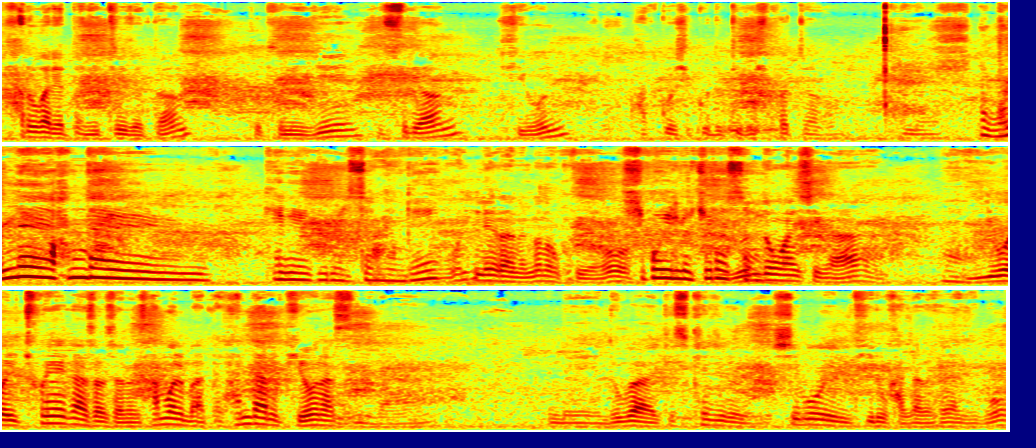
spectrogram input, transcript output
하루가 됐던 이틀이 됐던 그 분위기, 그 수련, 기운 받고 싶고 느끼고 싶었죠. 근데 원래 한 달 계획으로 했었는데 원래라는 건 없고요. 15일로 줄었어요. 윤동환 씨가 어. 2월 초에 가서 저는 3월 말에 한 달을 비워놨습니다. 근데 누가 이렇게 스케줄을 15일 뒤로 가자고 해가지고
